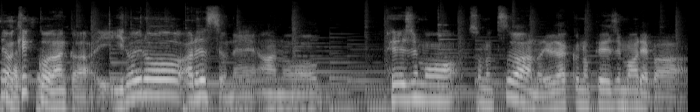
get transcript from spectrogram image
でも結構なんかいいろいろあれですよね。あのページもそのツアーの予約のページもあれば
